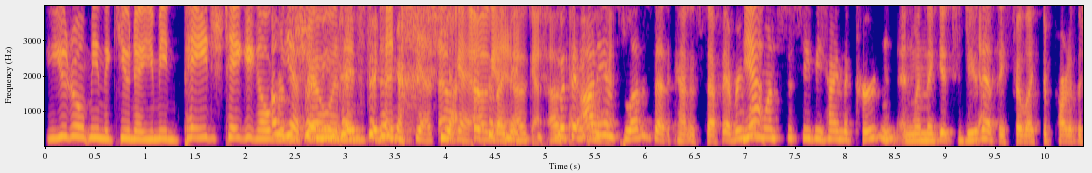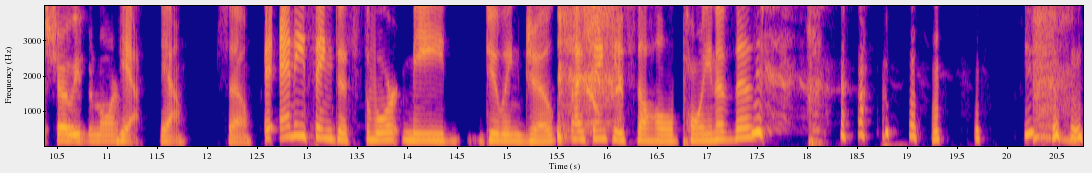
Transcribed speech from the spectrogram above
you don't mean the q&a you mean paige taking over Oh the show I mean and Paige then- taking. then- yes Yeah, okay that's okay, what I mean. okay but the okay, audience loves that kind of stuff. Everyone Yeah. wants to see behind the curtain, and when they get to do Yeah. that, they feel like they're part of the show even more. Yeah, yeah. So anything to thwart me doing jokes, I think, is the whole point of this.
